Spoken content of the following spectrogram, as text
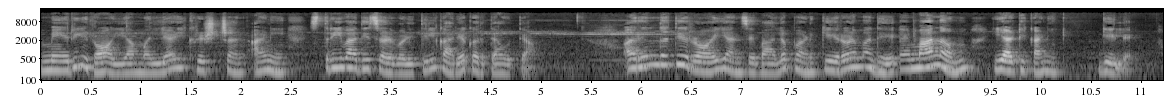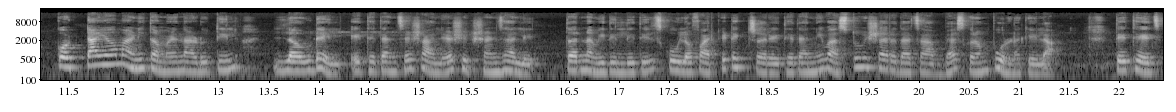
मेरी रॉय या मल्याळी ख्रिश्चन आणि स्त्रीवादी चळवळीतील कार्यकर्त्या होत्या. अरुंधती रॉय यांचे बालपण केरळमध्ये मानम या ठिकाणी गेले. कोट्टायम आणि तमिळनाडूतील लवडेल येथे त्यांचे शालेय शिक्षण झाले. तर नवी दिल्लीतील स्कूल ऑफ आर्किटेक्चर येथे त्यांनी वास्तुविशारदाचा अभ्यासक्रम पूर्ण केला. तेथेच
